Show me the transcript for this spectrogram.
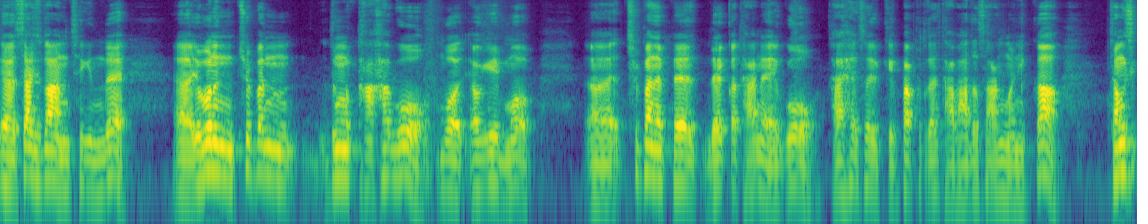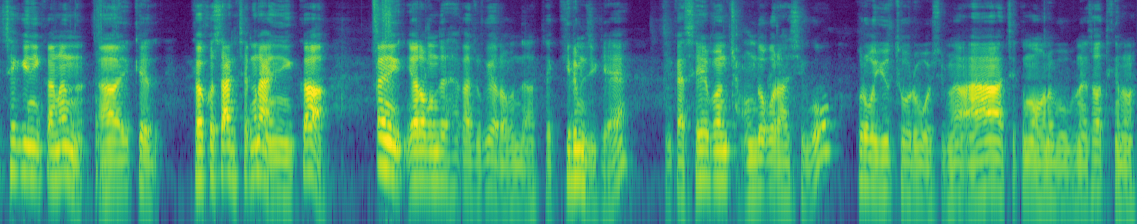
예, 싸지도 않은 책인데 어, 이번은 출판 등록 다 하고 뭐 여기 뭐 어, 출판협회 내 거 다 내고 다 해서 이렇게 바코드까지 다 받아서 한 거니까 정식 책이니까는 어, 이렇게 겪고 싼 책은 아니니까 그러니까 여러분들 해가지고 여러분들한테 기름지게 그러니까 세 번 정독을 하시고 그리고 유튜브를 보시면 아 지금 어느 부분에서 어떻게 나오나.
